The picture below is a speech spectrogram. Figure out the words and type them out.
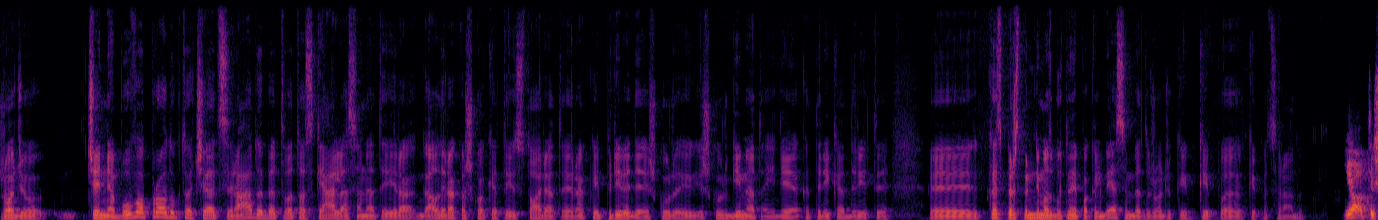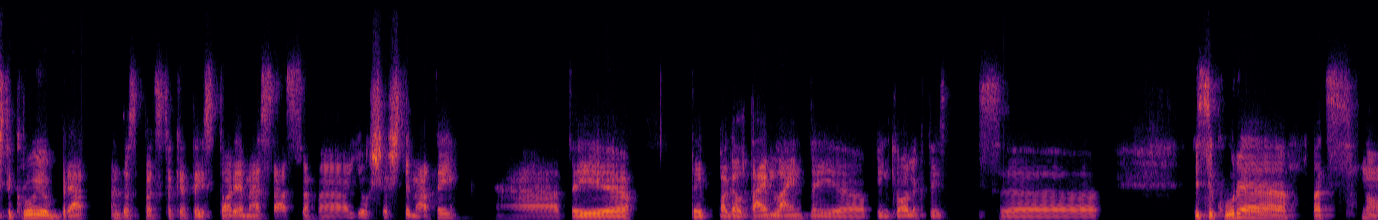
žodžiu, čia nebuvo produkto, čia atsirado, bet va tas kelias, ne? Tai yra, gal yra kažkokia tai istorija, tai yra kaip privedė, iš kur, iš kur gimė ta idėja, kad reikia daryti, e, kas per sprendimas būtinai pakalbėsim, bet, žodžiu, kaip, kaip, kaip atsirado. Jo, tai iš tikrųjų brendas pats tokia ta istorija, mes esame jau šešti metai, tai, tai pagal timeline tai 15 įsikūrė pats, nu,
